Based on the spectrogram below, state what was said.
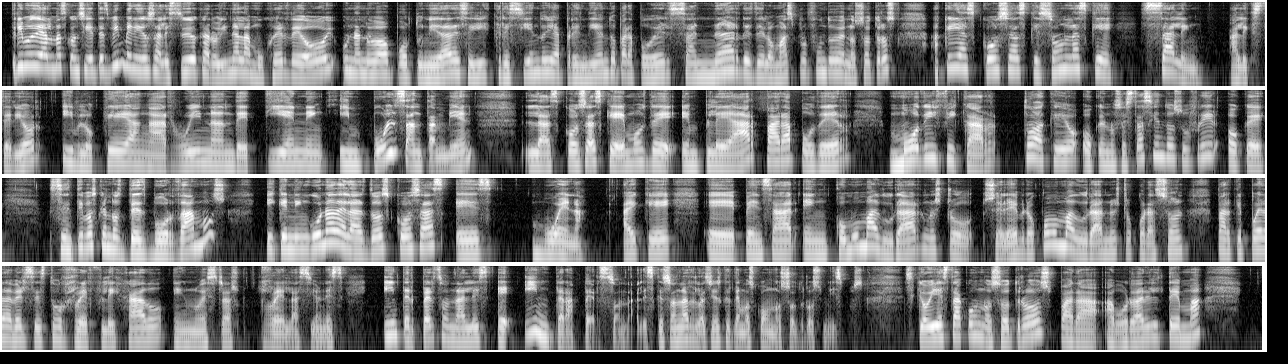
Tribu de Almas Conscientes, bienvenidos al estudio Carolina, la mujer de hoy, una nueva oportunidad de seguir creciendo y aprendiendo para poder sanar desde lo más profundo de nosotros aquellas cosas que son las que salen al exterior y bloquean, arruinan, detienen, impulsan también las cosas que hemos de emplear para poder modificar aquello o que nos está haciendo sufrir o que sentimos que nos desbordamos y que ninguna de las dos cosas es buena. Hay que eh, pensar en cómo madurar nuestro cerebro, cómo madurar nuestro corazón para que pueda verse esto reflejado en nuestras relaciones interpersonales e intrapersonales, que son las relaciones que tenemos con nosotros mismos. Así que hoy está con nosotros para abordar el tema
